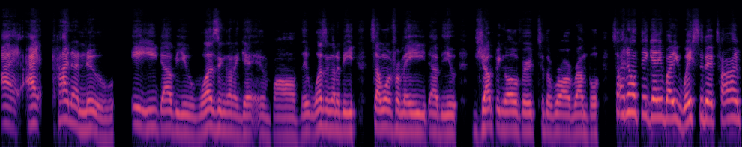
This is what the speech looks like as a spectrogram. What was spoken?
I I kind of knew AEW wasn't going to get involved. It wasn't going to be someone from AEW jumping over to the Royal Rumble. So I don't think anybody wasted their time.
